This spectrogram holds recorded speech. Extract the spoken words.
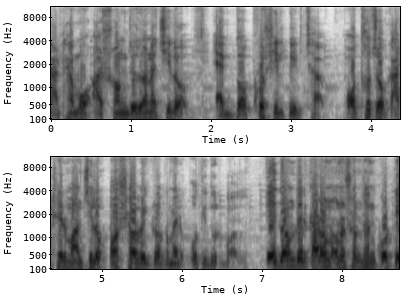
কাঠামো আর সংযোজনে ছিল এক দক্ষ শিল্পীর ছাপ। অথচ কাঠের মান ছিল অস্বাভাবিক রকমের অতি দুর্বল। এ দ্বন্দ্বের কারণ অনুসন্ধান করতে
